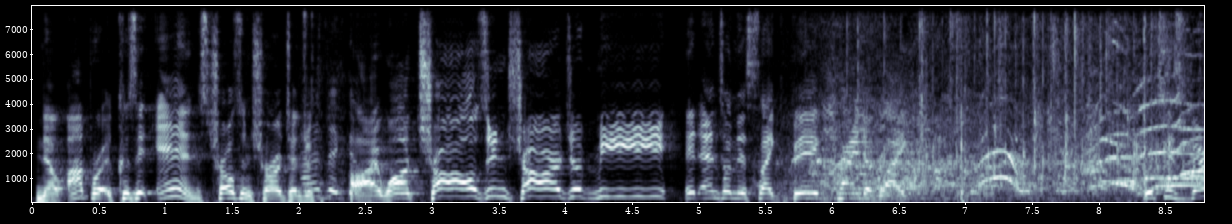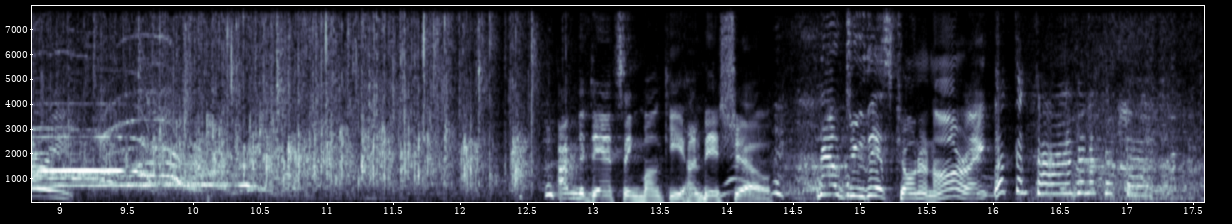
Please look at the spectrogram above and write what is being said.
no opera because it ends. Charles in charge ends with? "I want Charles in charge of me." It ends on this like big kind of like, which is very. I'm the dancing monkey on this show. Now do this, Conan. All right.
